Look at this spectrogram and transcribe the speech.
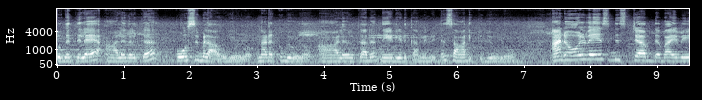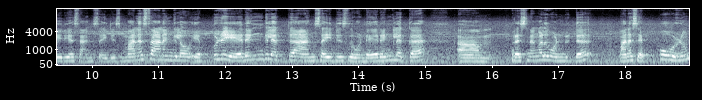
യുഗത്തിലെ ആളുകൾക്ക് പോസിബിൾ ആവുകയുള്ളൂ നടക്കുകയുള്ളൂ. ആളുകൾക്ക് അത് നേടിയെടുക്കാൻ വേണ്ടിയിട്ട് സാധിക്കുകയുള്ളൂ. And always disturbed by various anxieties മനസ്സാണെങ്കിലോ എപ്പോഴും ഏതെങ്കിലുമൊക്കെ ആങ്സൈറ്റീസ് കൊണ്ട് ഏതെങ്കിലുമൊക്കെ പ്രശ്നങ്ങൾ കൊണ്ടിട്ട് മനസ്സെപ്പോഴും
